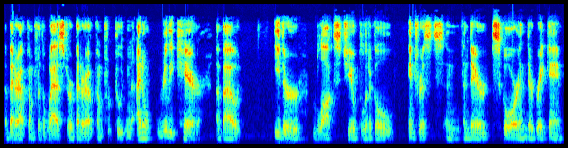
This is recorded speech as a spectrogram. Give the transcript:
a better outcome for the West or a better outcome for Putin. I don't really care about either bloc's geopolitical interests and, and their score and their great game.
